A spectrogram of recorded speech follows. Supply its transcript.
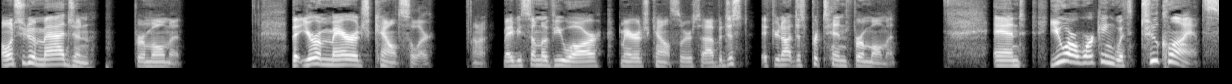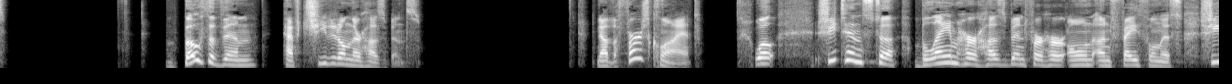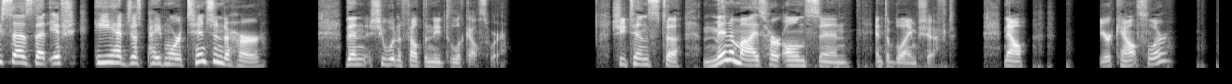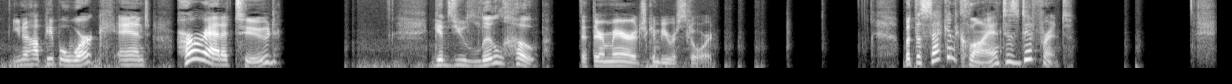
I want you to imagine for a moment that you're a marriage counselor. maybe some of you are marriage counselors, uh, but just if you're not, just pretend for a moment. And you are working with two clients. Both of them have cheated on their husbands. Now, the first client, well, she tends to blame her husband for her own unfaithfulness. She says that if he had just paid more attention to her, then she wouldn't have felt the need to look elsewhere. She tends to minimize her own sin and to blame shift. Now, you're a counselor, you know how people work, and her attitude gives you little hope that their marriage can be restored. But the second client is different.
